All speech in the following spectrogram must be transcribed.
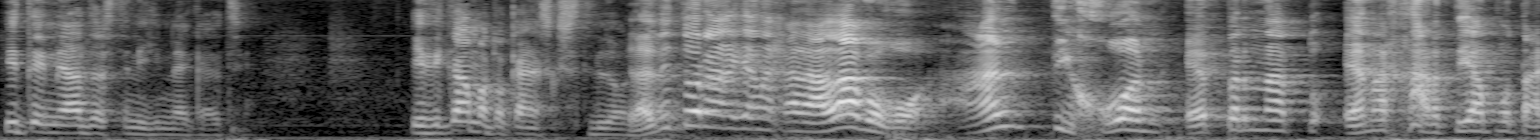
Είτε είναι άντρας είτε είναι γυναίκα έτσι. Ειδικά άμα το κάνεις και στη τηλεόραση. Δηλαδή τώρα για να καταλάβω εγώ, αν τυχόν έπαιρνα το, ένα χαρτί από τα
